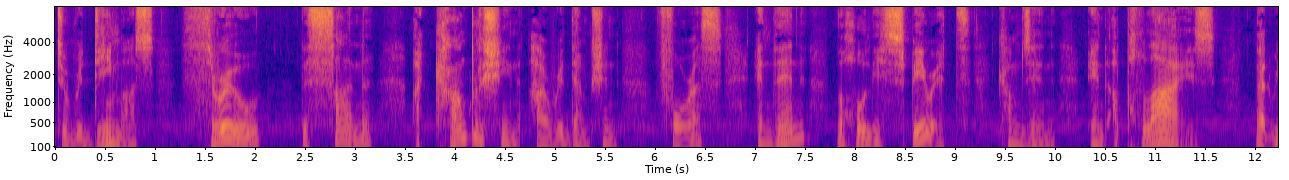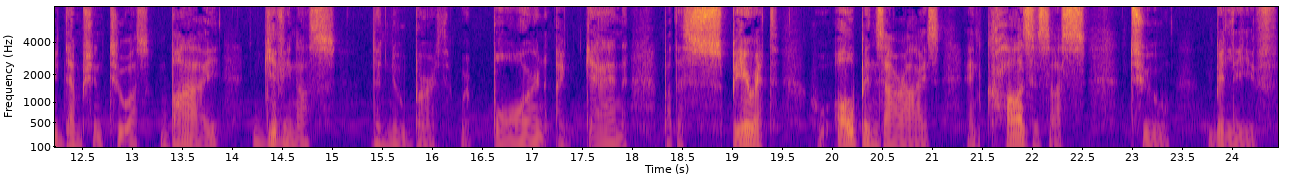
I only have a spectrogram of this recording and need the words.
to redeem us through the Son accomplishing our redemption for us. And then the Holy Spirit comes in and applies that redemption to us by giving us the new birth. We're born again by the Spirit who opens our eyes and causes us to believe.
